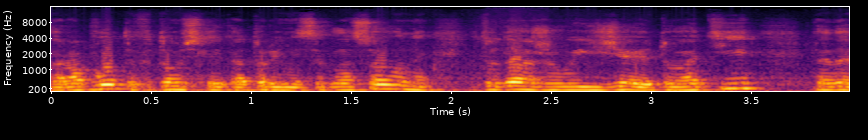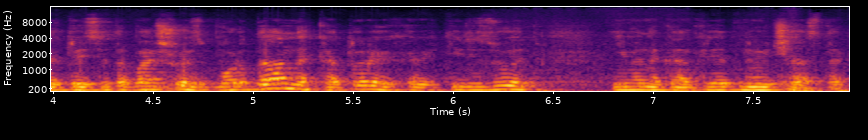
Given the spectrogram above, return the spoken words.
работы, в том числе, которые не согласованы, туда же выезжают УАТИ и так далее. То есть это большой сбор данных, который характеризует именно конкретный участок.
